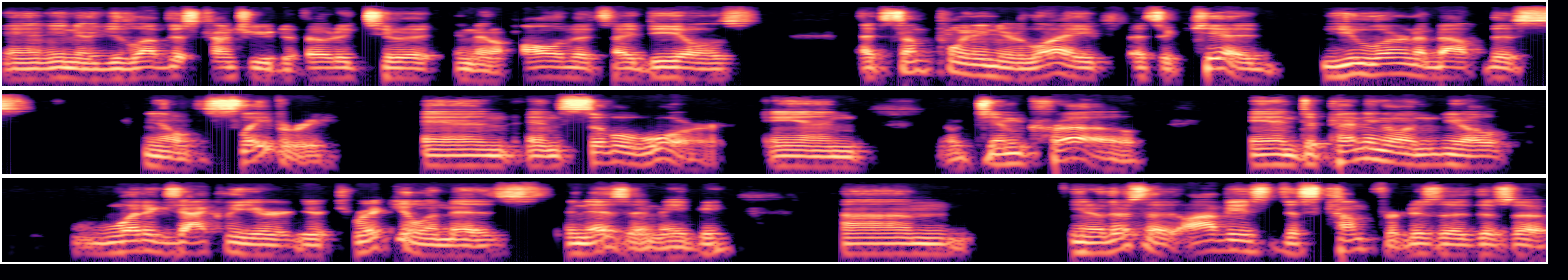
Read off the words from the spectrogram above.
and you know you love this country, you're devoted to it, and all of its ideals. At some point in your life, as a kid, you learn about this, you know, slavery, and and Civil War and you know, Jim Crow, and depending on you know what exactly your your curriculum is and isn't maybe, um, you know, there's an obvious discomfort. There's a there's a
